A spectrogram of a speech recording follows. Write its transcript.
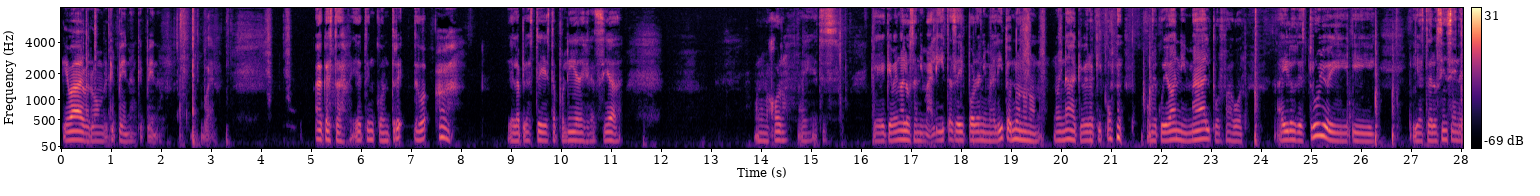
Qué bárbaro, hombre, qué pena, qué pena. Bueno. Acá está, ya te encontré. Ah, ya la aplasté esta polilla desgraciada. Bueno, mejor ahí, este es, que, que vengan los animalitas ahí por animalitos. No, no, no, no. No hay nada que ver aquí con, con el cuidado animal, por favor. Ahí los destruyo y, y, y hasta los incendio.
